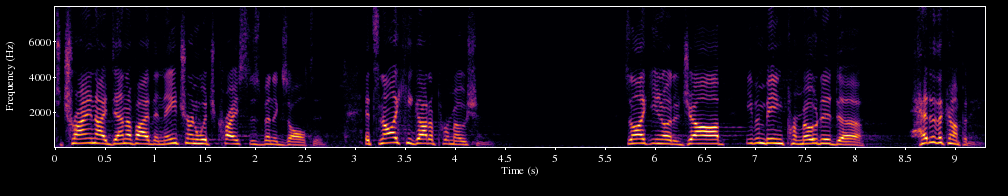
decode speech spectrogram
to try and identify the nature in which Christ has been exalted. It's not like he got a promotion. It's not like, you know, at a job, even being promoted to head of the company,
